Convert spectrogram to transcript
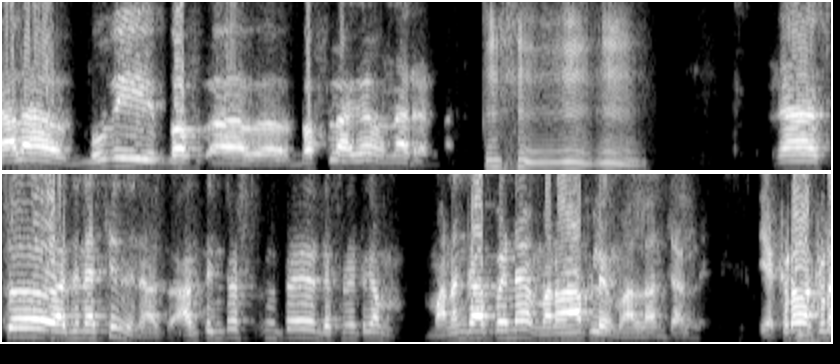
చాలా మూవీ బఫ్ బఫ్ లాగా ఉన్నారు సో అది నచ్చింది నాకు. అంత ఇంట్రెస్ట్ ఉంటే డెఫినెట్గా మనం కాకపోయినా మనం ఆపలేము అలాంటి వాళ్ళని ఎక్కడో అక్కడ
